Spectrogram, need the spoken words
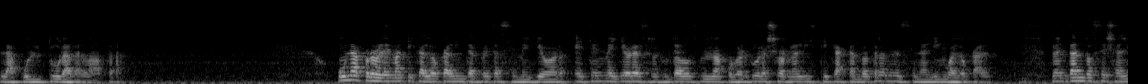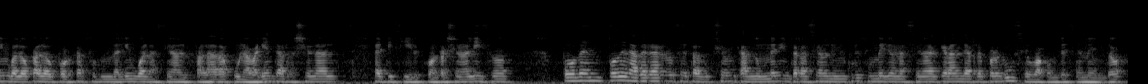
la cultura de l'altre. Una problemática local interpretase mellor e ten mellores resultados nunha cobertura xornalística cando tratanse na lingua local. No entanto, sexa en lingua local ou por caso dunha lingua nacional falada cunha variante regional, é dicir, con regionalismos, poden, poden haber erros de traducción cando un medio internacional ou incluso un medio nacional grande reproduce o acontecemento,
